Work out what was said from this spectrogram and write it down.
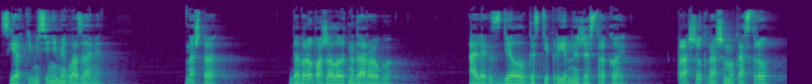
с яркими синими глазами. Ну что, добро пожаловать на дорогу. Алекс сделал гостеприимный жест рукой. «Прошу к нашему костру.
